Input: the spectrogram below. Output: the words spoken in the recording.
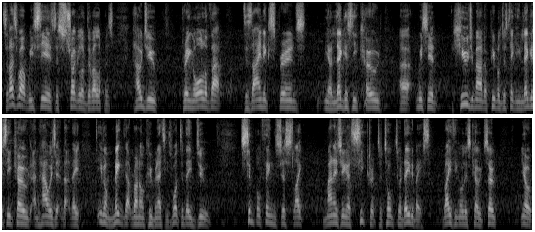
So that's what we see is the struggle of developers. How do you bring all of that design experience, you know, legacy code uh, we see a huge amount of people just taking legacy code and how is it that they even make that run on Kubernetes? What do they do? Simple things just like managing a secret to talk to a database, writing all this code. So, you know,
